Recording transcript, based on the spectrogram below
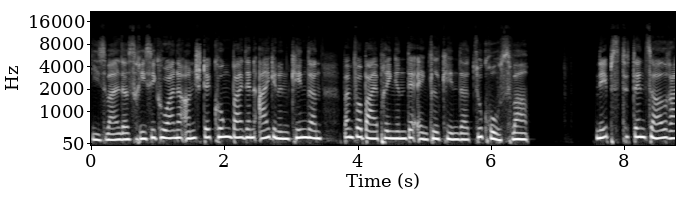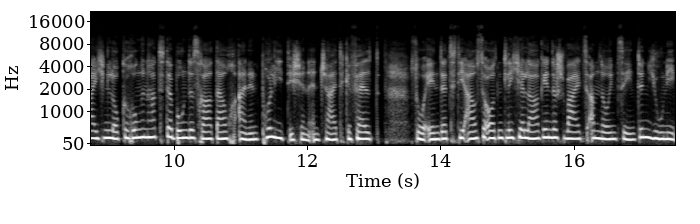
Dies, weil das Risiko einer Ansteckung bei den eigenen Kindern beim Vorbeibringen der Enkelkinder zu groß war. Nebst den zahlreichen Lockerungen hat der Bundesrat auch einen politischen Entscheid gefällt. So endet die außerordentliche Lage in der Schweiz am 19. Juni.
